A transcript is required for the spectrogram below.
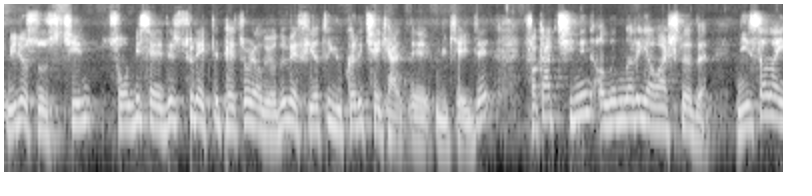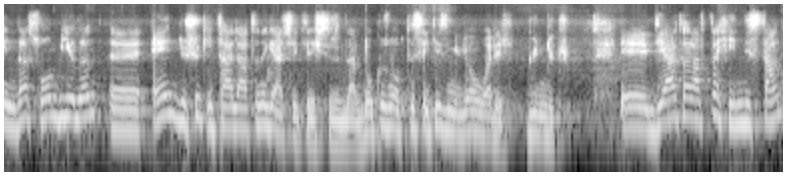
biliyorsunuz Çin son bir senedir sürekli petrol alıyordu ve fiyatı yukarı çeken e, ülkeydi. Fakat Çin'in alımları yavaşladı. Nisan ayında son bir yılın e, en düşük ithalatını gerçekleştirdiler. 9.8 milyon varil günlük. Diğer tarafta Hindistan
